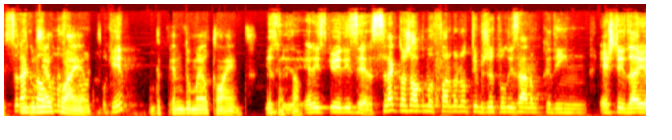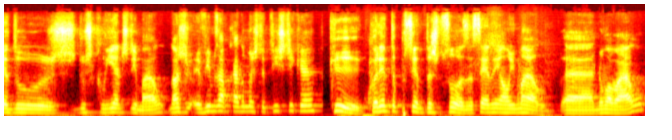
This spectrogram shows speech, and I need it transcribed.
Será que do mail client. Forma... O quê? Depende do mail client. Era isso que eu ia dizer. Será que nós de alguma forma não temos de atualizar um bocadinho esta ideia dos, dos clientes de e-mail? Nós vimos há bocado uma estatística que 40% das pessoas acedem ao e-mail uh, no mobile,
